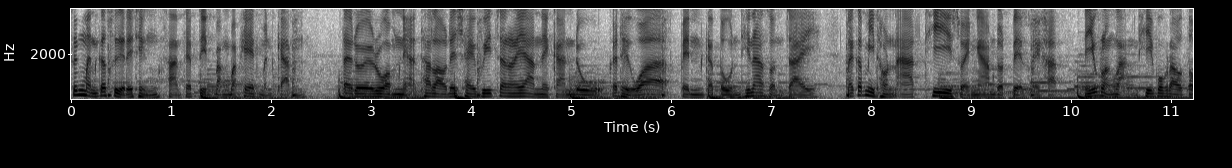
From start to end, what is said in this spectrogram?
ซึ่งมันก็สื่อได้ถึงสารเสพติดบางประเภทเหมือนกันแต่โดยรวมเนี่ยถ้าเราได้ใช้วิจารณญาณในการดู ก็ถือว่าเป็นการ์ตูนที่น่าสนใจ และก็มีโทนอาร์ตที่สวยงามโดดเด่นเลยครับ ในยุคหลังๆ ที่พวกเราโต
